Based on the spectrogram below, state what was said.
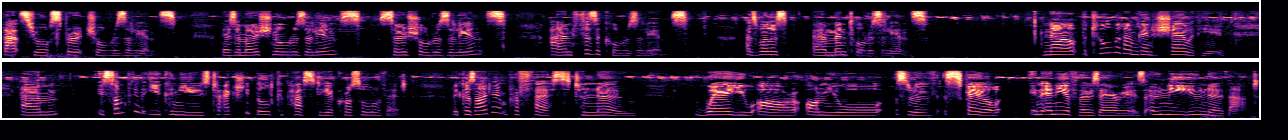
That's your spiritual resilience. There's emotional resilience, social resilience, and physical resilience, as well as uh, mental resilience. Now, the tool that I'm going to share with you um, is something that you can use to actually build capacity across all of it, because I don't profess to know where you are on your sort of scale in any of those areas. Only you know that.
